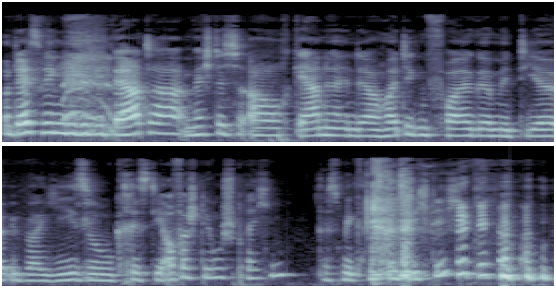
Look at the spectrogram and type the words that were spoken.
Und deswegen, liebe Liberta, möchte ich auch gerne in der heutigen Folge mit dir über Jesu Christi Auferstehung sprechen. Das ist mir ganz, ganz wichtig.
